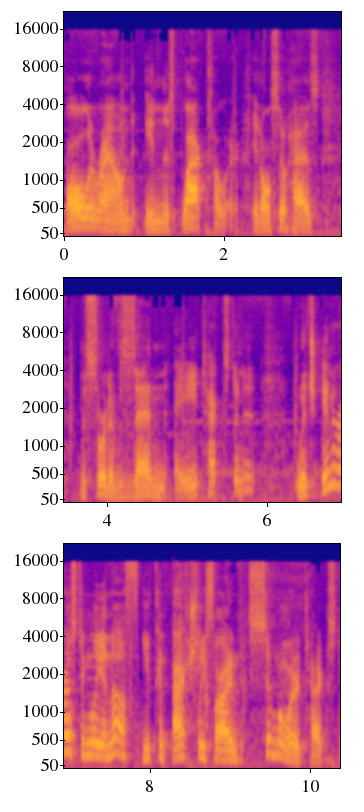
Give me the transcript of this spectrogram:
all around in this black color. It also has this sort of Zen A text in it, which interestingly enough, you can actually find similar text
